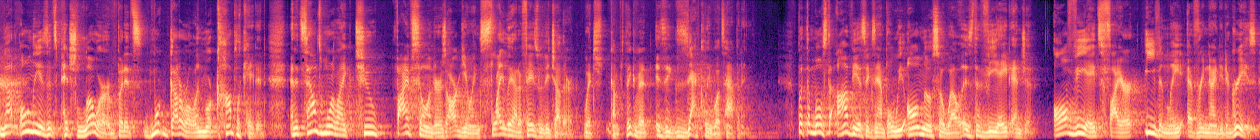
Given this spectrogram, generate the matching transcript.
Not only is its pitch lower, but it's more guttural and more complicated. And it sounds more like two five cylinders arguing slightly out of phase with each other, which, come to think of it, is exactly what's happening. But the most obvious example we all know so well is the V8 engine. All V8s fire evenly every 90 degrees,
